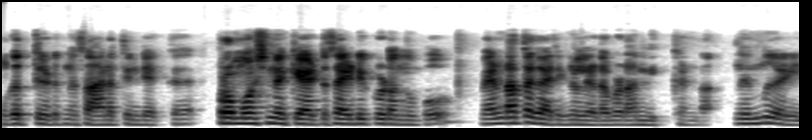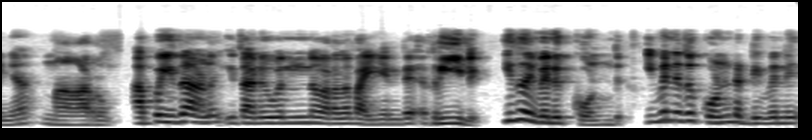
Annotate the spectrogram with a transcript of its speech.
മുഖത്തിടുന്ന സാധനത്തിന്റെ ഒക്കെ പ്രൊമോഷൻ ഒക്കെ ആയിട്ട് സൈഡിൽ കൂടെ അങ്ങ് പോകും. വേണ്ടാത്ത കാര്യങ്ങളിൽ ഇടപെടാൻ നിൽക്കണ്ട നിന്ന് കഴിഞ്ഞാൽ നാറും. അപ്പൊ ഇതാണ് ഈ തനൂപൻ എന്ന് പറയുന്ന പയ്യന്റെ റീൽ. ഇത് ഇവന് കൊണ്ട്. ഇവൻ ഇത് കൊണ്ടിട്ട് ഇവന്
